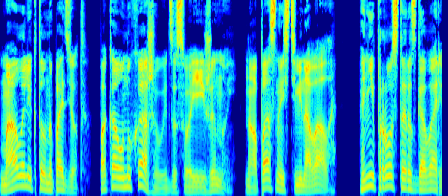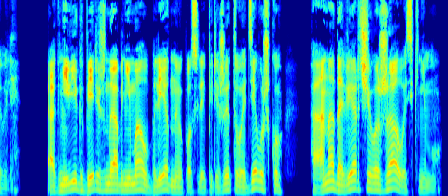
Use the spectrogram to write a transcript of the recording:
Мало ли кто нападет, пока он ухаживает за своей женой. Но опасность миновала. Они просто разговаривали. Огневик бережно обнимал бледную после пережитого девушку, а она доверчиво жалась к нему.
